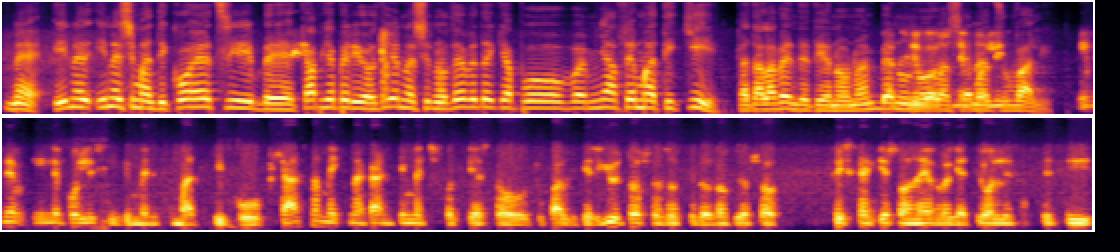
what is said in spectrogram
Ναι, είναι, είναι σημαντικό έτσι κάποια περιοδία να συνοδεύεται και από μια θεματική. Καταλαβαίνετε τι εννοώ, να μην μπαίνουν όλα σε ένα πολύ, τσουβάλι είναι, είναι πολύ συγκεκριμένη θεματική που πιάσαμε. Έχει να κάνει και με τις φωτιές του, του καλοκαιριού, τόσο εδώ στην Ροδόπη όσο φυσικά και στον Εύρο, γιατί όλες αυτές οι,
